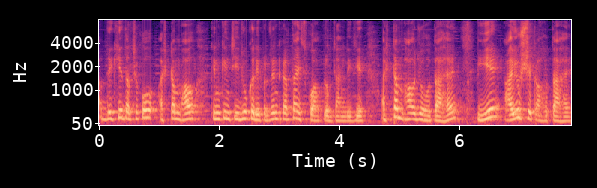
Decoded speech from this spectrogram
अब देखिए दर्शकों, अष्टम भाव किन किन चीज़ों को रिप्रेजेंट करता है, इसको आप लोग जान लीजिए। अष्टम भाव जो होता है, ये आयुष्य का होता है,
